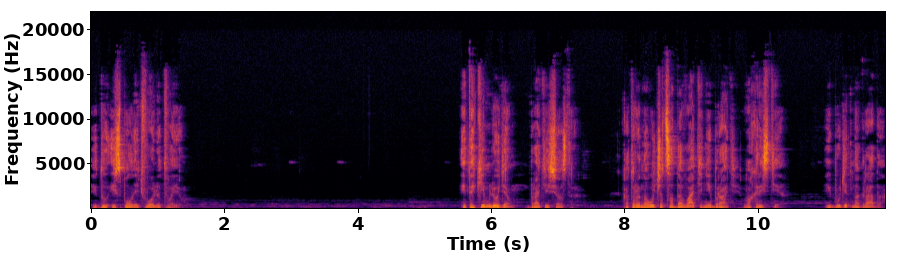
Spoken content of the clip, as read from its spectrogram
иду исполнить волю Твою. И таким людям, братья и сестры, которые научатся давать, а не брать во Христе, и будет награда.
